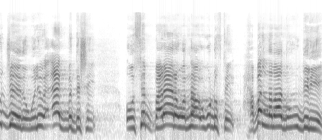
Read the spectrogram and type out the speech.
u jeedo weliba aag bedeshay uu si bareera wadnaha ugu dhuftay xabad labaadna u geliyey.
